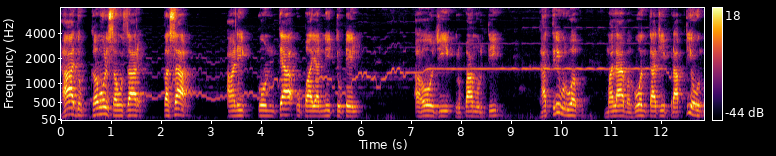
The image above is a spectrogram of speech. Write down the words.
हा दुःखमूळ संसार कसा आणि कोणत्या उपायांनी तुटेल? अहो जी कृपामूर्ती खात्रीपूर्वक मला भगवंताची प्राप्ती होऊन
